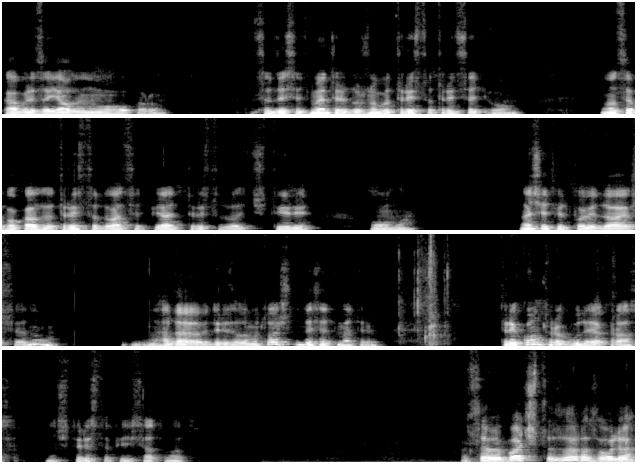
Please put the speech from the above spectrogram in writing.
кабель заявленому опору. Це 10 метрів, должно бути 330 Ом. Ну, це показує 325-324 Ома. Значить, відповідає все. Ну, гадаю, відрізали ми точно 10 метрів. Три контури буде якраз на 450 Вт. Оце ви бачите зараз Оля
